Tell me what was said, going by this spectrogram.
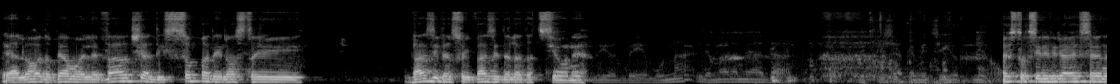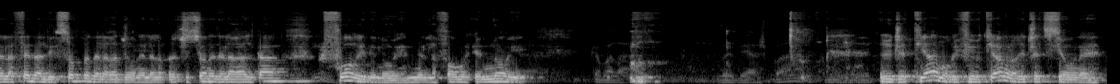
e allora dobbiamo elevarci al di sopra dei nostri vasi verso i vasi della dazione. Questo significa essere nella fede al di sopra della ragione, nella percezione della realtà fuori di noi, nella forma che noi rigettiamo, rifiutiamo la ricezione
